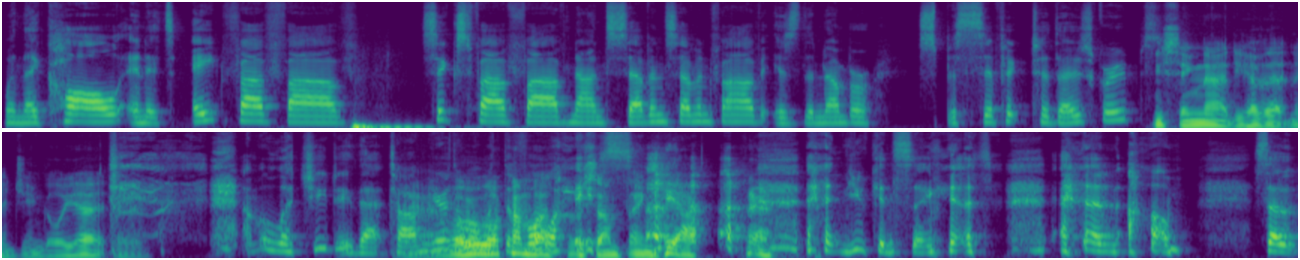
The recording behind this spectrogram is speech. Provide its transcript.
When they call and it's 855 655 9775 is the number specific to those groups. Can you sing that? Do you have that in a jingle yet? I'm gonna let you do that, Tom. Yeah, You're the we'll- one we'll with the come voice. up with something. Yeah. and you can sing it. And um, so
